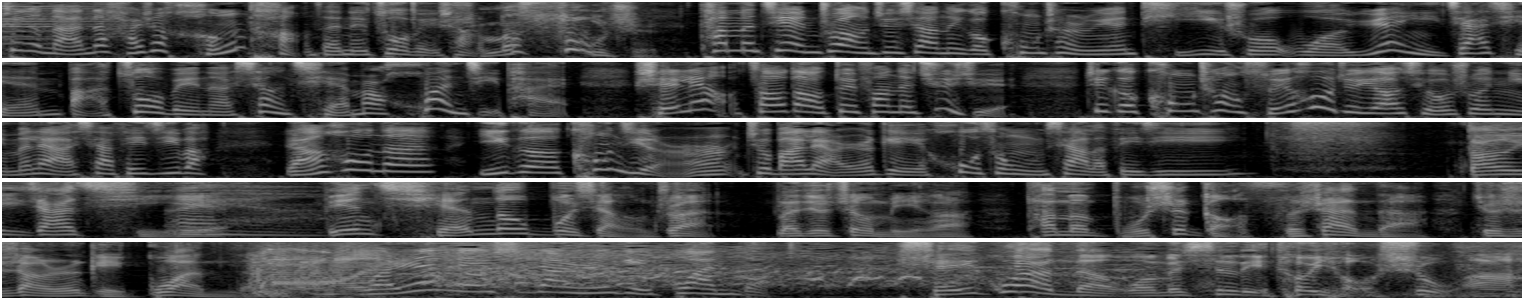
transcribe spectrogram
这个男的还是横躺在那座位上。什么素质？他们见状就向那个空乘人员提议说：“我愿意加钱，把座位呢向前面换几排。”谁料遭到对方的拒绝。这个空乘随后就要求说：“你们俩下飞机吧。”然后呢，一个空警就把俩人给护送下了飞机。当一家企业连钱都不想赚。那就证明啊，他们不是搞慈善的，就是让人给惯的。我认为是让人给惯的。谁惯的，我们心里都有数啊。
